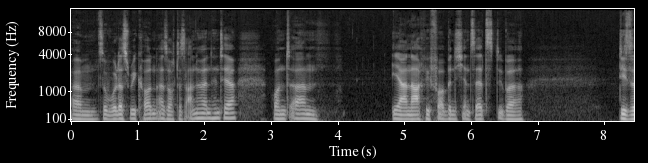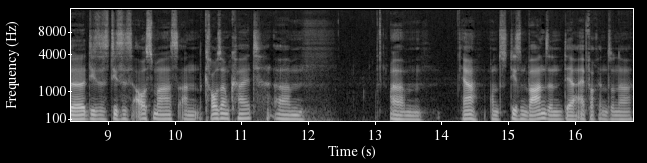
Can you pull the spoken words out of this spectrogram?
Ähm, sowohl das Recorden als auch das Anhören hinterher. Und ähm, ja, nach wie vor bin ich entsetzt über diese, dieses, dieses Ausmaß an Grausamkeit. Ähm, ähm, ja, und diesen Wahnsinn, der einfach in so einer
